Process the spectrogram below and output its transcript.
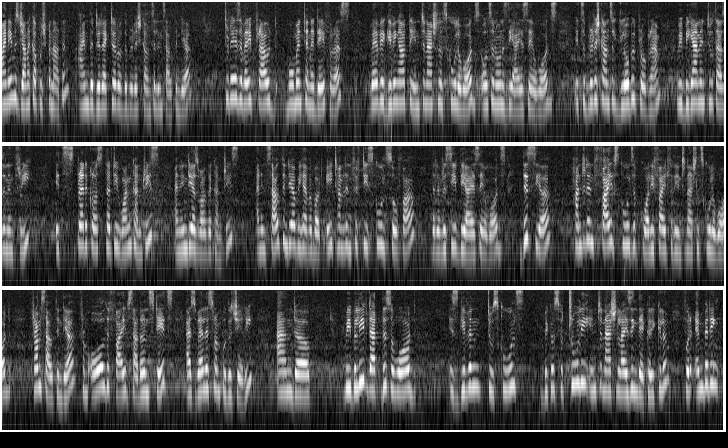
My name is Janaka Pushpanathan. I'm the director of the British Council in South India. Today is a very proud moment and a day for us where we're giving out the International School Awards, also known as the ISA Awards. It's a British Council global program. We began in 2003. It's spread across 31 countries, and India is one of the countries. And in South India, we have about 850 schools so far that have received the ISA Awards. This year, 105 schools have qualified for the International School Award from South India, from all the five southern states, as well as from Puducherry. And uh, we believe that this award is given to schools because for truly internationalizing their curriculum, for embedding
